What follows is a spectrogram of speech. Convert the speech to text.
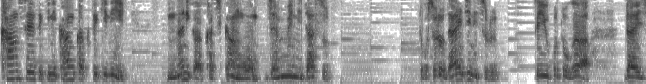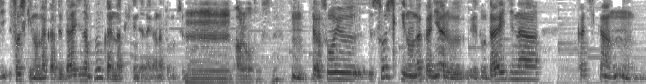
感性的に感覚的に何か価値観を前面に出すとか、それを大事にするっていうことが大事、組織の中で大事な文化になってきてるんじゃないかなと思うんですよ。ーん、なるほどですね。うん。だからそういう組織の中にある、えっと、大事な価値観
